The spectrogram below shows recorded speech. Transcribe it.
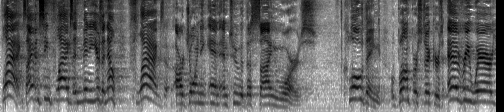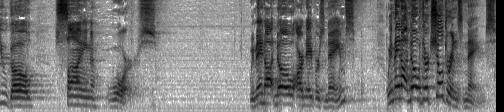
Flags! I haven't seen flags in many years, and now flags are joining in into the sign wars. Clothing, bumper stickers, everywhere you go, sign wars. We may not know our neighbors' names. We may not know their children's names.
